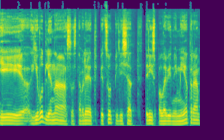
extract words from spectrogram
И его длина составляет 553,5 метра.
